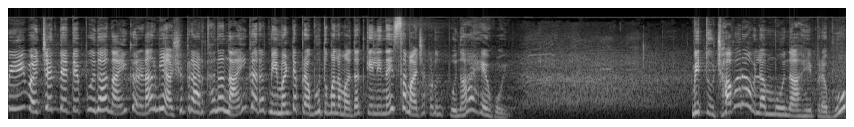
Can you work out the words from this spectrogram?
मी वचन देते पुन्हा नाही करणार. मी अशी प्रार्थना नाही करत. मी म्हणते प्रभू तुम्हाला मदत केली नाहीस तर माझ्याकडून पुन्हा हे होईल. मी तुझ्यावर अवलंबून आहे प्रभू.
